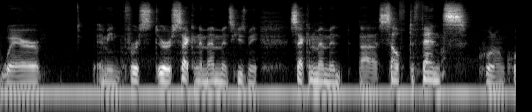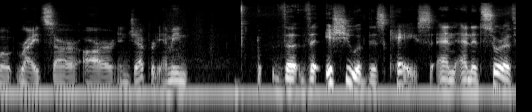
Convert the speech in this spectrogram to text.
where, I mean, first or Second Amendment, excuse me, Second Amendment uh, self defense, quote unquote, rights are, are in jeopardy. I mean, the the issue of this case, and and it's sort of,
